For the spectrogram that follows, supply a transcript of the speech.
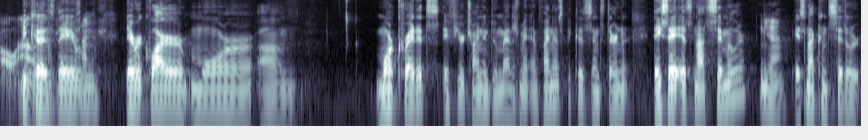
Oh, wow, because they- They require more um, more credits if you're trying to do management and finance because since they're n- they say it's not similar, Yeah. it's not considered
